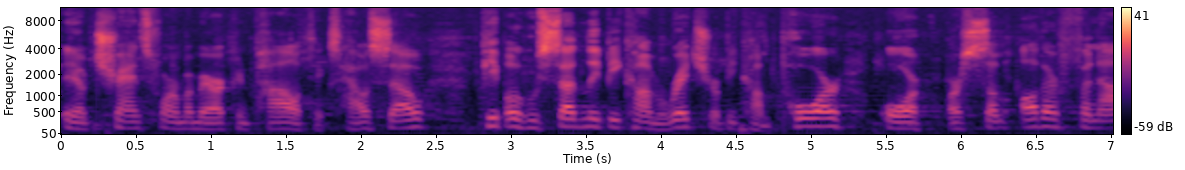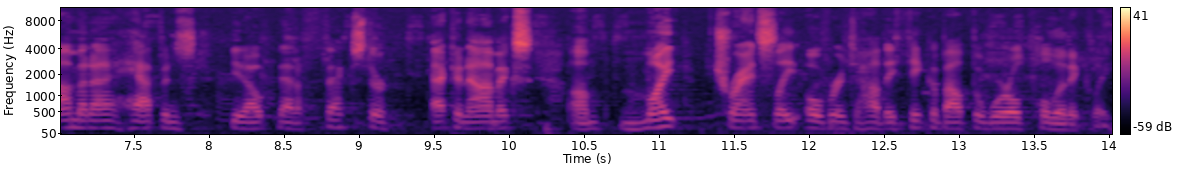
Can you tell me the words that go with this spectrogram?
you know, transform American politics. How so? People who suddenly become rich or become poor, or or some other phenomena happens, you know, that affects their economics, um, might translate over into how they think about the world politically.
